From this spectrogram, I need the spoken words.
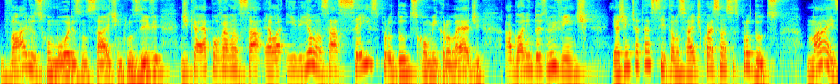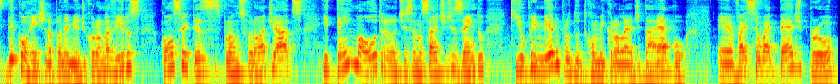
vários rumores no site, inclusive, de que a Apple vai lançar, ela iria lançar seis produtos com microLED agora em 2020. E a gente até cita no site quais são esses produtos. Mas, decorrente da pandemia de coronavírus, com certeza esses planos foram adiados. E tem uma outra notícia no site dizendo que o primeiro produto com microLED da Apple é, vai ser o iPad Pro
